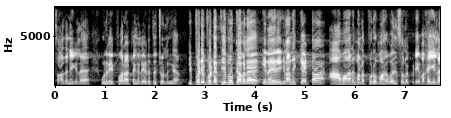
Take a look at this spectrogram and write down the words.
சாதனைகளை உரிமை போராட்டங்களை எடுத்து சொல்லுங்க. இப்படிப்பட்ட திமுகவில் இணையறீங்களான்னு கேட்டா ஆமான்னு மனப்பூர்வமாக பதில் சொல்லக்கூடிய வகையில்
